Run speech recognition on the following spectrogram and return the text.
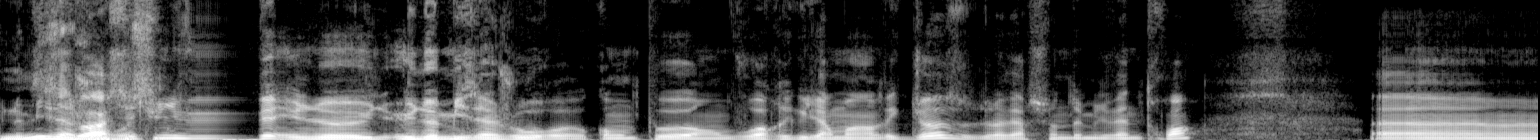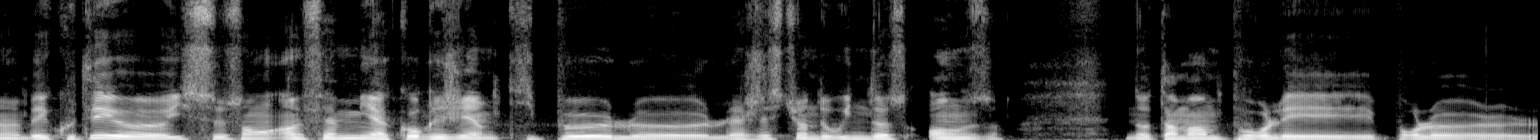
une mise à jour. C'est une, une, une- une mise à jour euh, comme on peut en voir régulièrement avec JAWS de la version 2023. Euh, bah écoutez, euh, ils se sont enfin mis à corriger un petit peu le- la gestion de Windows 11, notamment pour, les, pour le,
